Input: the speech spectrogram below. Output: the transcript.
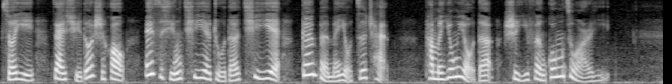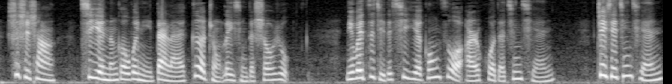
所以在许多时候，S 型企业主的企业根本没有资产，他们拥有的是一份工作而已。事实上，企业能够为你带来各种类型的收入。你为自己的企业工作而获得金钱。这些金钱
